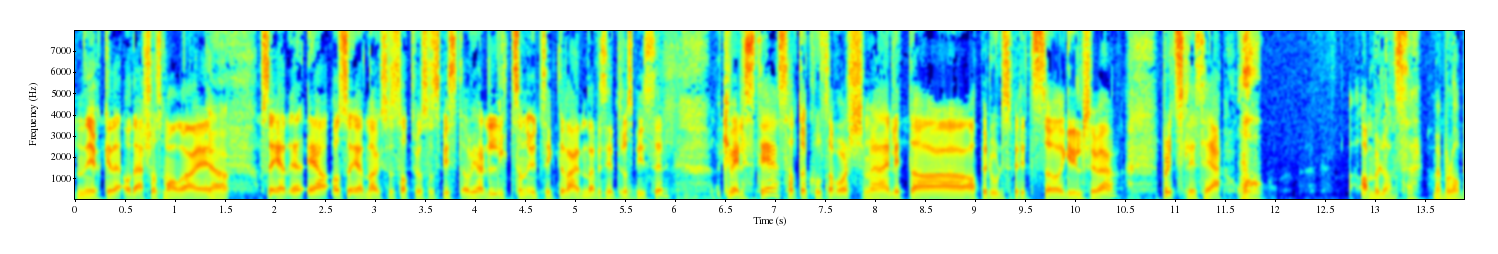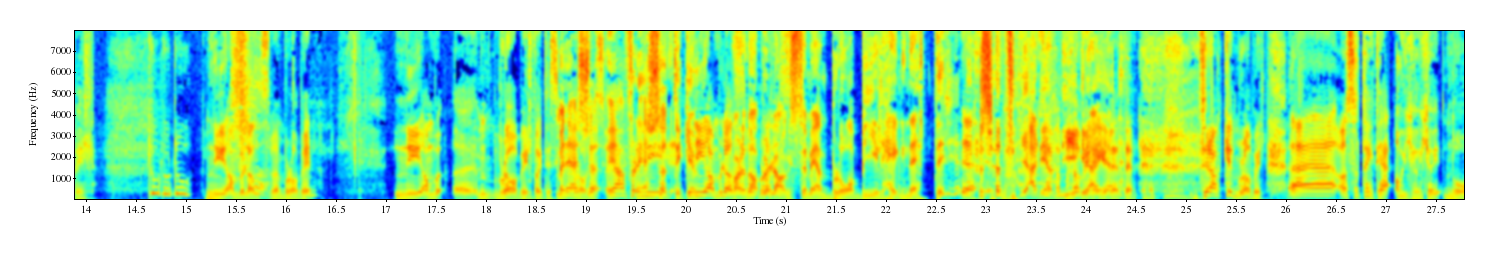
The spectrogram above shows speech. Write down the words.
Men den gjør ikke det. Og det er så smale veier. Ja. Så en, ja, og så en dag så satt vi oss og spiste, og vi har litt sånn utsikt til veien der vi sitter og spiser. Kveldstid satt og kosa oss med ei lita Aperol Spritz og grillskive. Plutselig ser jeg ambulanse med blåbil. Du, du, du. Ny ambulanse med blåbil. Ny øh, blåbil, faktisk. Men jeg skjønte, ja, for jeg skjønte ikke ny ambulanse Var det en ambulanse med en blå bil hengende etter? Skjønte, er det en ny greie? Trakk en blåbil. Eh, og så tenkte jeg oi, oi, oi, nå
